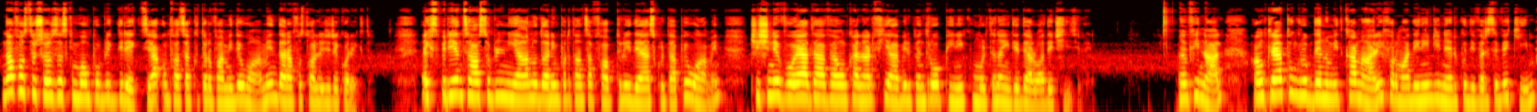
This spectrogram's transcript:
N-a fost ușor să schimbăm public direcția în fața câtorva mii de oameni, dar a fost o alegere corectă. Experiența a subliniat nu doar importanța faptului de a asculta pe oameni, ci și nevoia de a avea un canal fiabil pentru opinii cu mult înainte de a lua deciziile. În final, am creat un grup denumit Canarii, format din ingineri cu diverse vechimi,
